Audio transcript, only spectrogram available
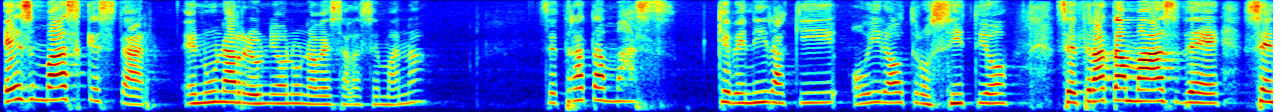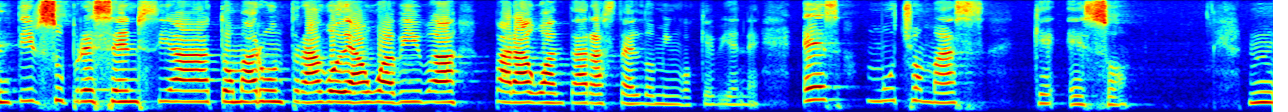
Es más que estar en una reunión una vez a la semana. Se trata más que venir aquí o ir a otro sitio. Se trata más de sentir su presencia, tomar un trago de agua viva para aguantar hasta el domingo que viene. Es mucho más que eso. Mm,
